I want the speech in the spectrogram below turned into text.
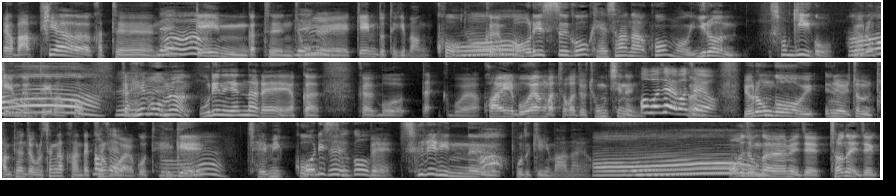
약간 마피아 같은 네. 게임 같은 네. 종류의 게임도 되게 많고 오. 그냥 머리 쓰고 계산하고 뭐 이런 속이고 이런 아. 게임들도 되게 많고 그러니까 음. 해보면 우리는 옛날에 약간 그러니까 뭐 따- 그 뭐야 과일 모양 맞춰가지고 종치는 어, 맞아요, 맞아요. 이런 거를 좀 단편적으로 생각하는데 그런 맞아요. 거 말고 되게 어. 재밌고 머리 쓰고. 네 스릴 있는 보드 게임이 많아요. 어. 어느 정도냐면 이제 저는 이제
